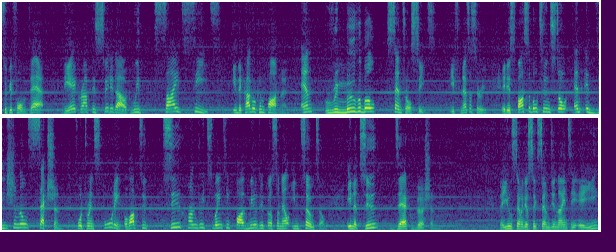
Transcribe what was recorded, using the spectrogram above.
To perform that, the aircraft is fitted out with side seats in the cargo compartment and removable central seats. If necessary, it is possible to install an additional section for transporting of up to 225 military personnel in total in a two-deck version. The Il-76MD-90AE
